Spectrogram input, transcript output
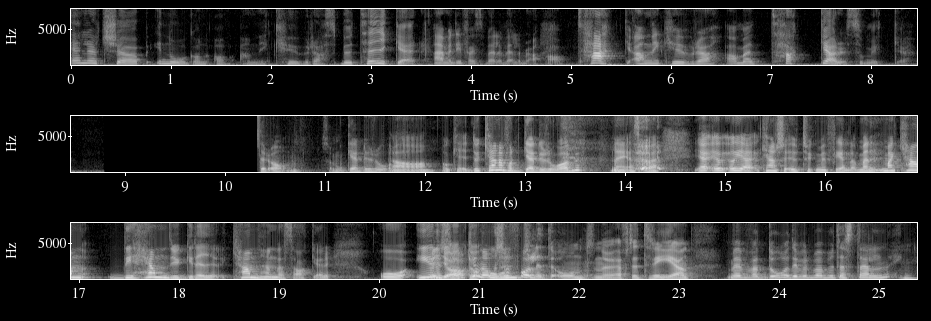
eller ett köp i någon av Annikuras butiker. Nej men det är faktiskt väldigt, väldigt bra. Ja. Tack Annikura! Ja men tackar så mycket! om som garderob. Ja, okej. Du kan ha fått garderob. Nej, jag skojar. Jag, och jag kanske uttrycker mig fel då, men man kan, det händer ju grejer, kan hända saker. Och är Men det så jag att du kan också ont, få lite ont nu efter trean. Men vad då? det är väl bara att byta ställning?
